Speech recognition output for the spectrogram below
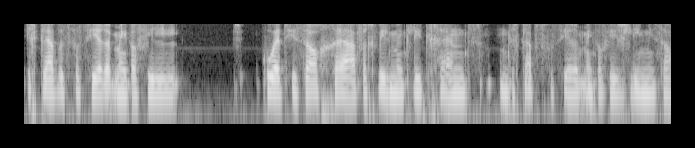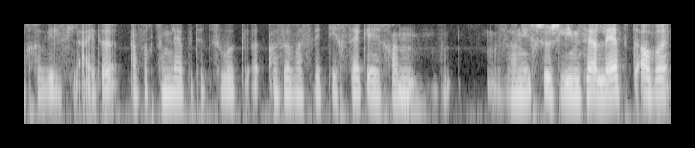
ich glaube, es passieren mega viele gute Sachen, einfach weil wir Glück haben. Und ich glaube, es passieren mega viele schlimme Sachen, weil es leider einfach zum Leben dazu Also was will ich sagen? Ich habe, hm. was habe ich schon Schlimmes erlebt, aber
